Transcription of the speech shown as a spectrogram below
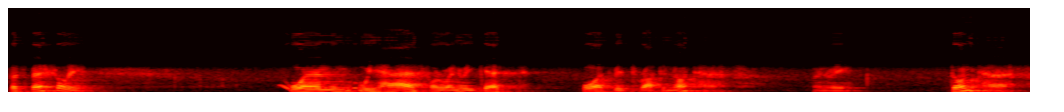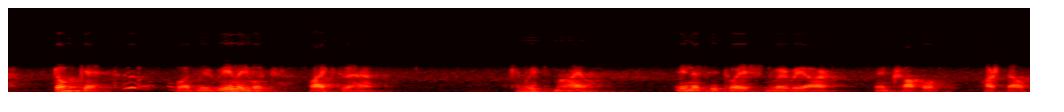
But especially when we have or when we get what we'd rather not have, when we don't have, don't get what we really would like to have, can we smile in a situation where we are in trouble ourselves?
